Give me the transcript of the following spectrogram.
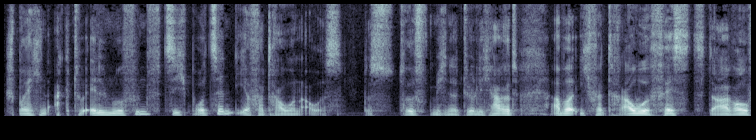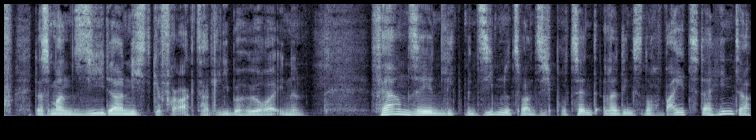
sprechen aktuell nur 50 Prozent ihr Vertrauen aus. Das trifft mich natürlich hart, aber ich vertraue fest darauf, dass man Sie da nicht gefragt hat, liebe Hörerinnen. Fernsehen liegt mit 27 Prozent allerdings noch weit dahinter,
